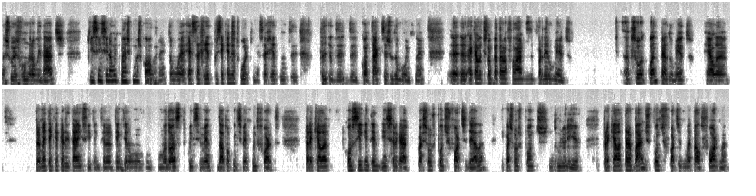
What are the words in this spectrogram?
as suas vulnerabilidades que isso ensina muito mais que uma escola, né? Então, é, essa rede, por isso é que é networking, essa rede de, de, de, de contactos ajuda muito, né? Aquela questão que eu estava a falar de perder o medo. A pessoa, quando perde o medo, ela primeiro tem que acreditar em si, tem que ter, tem que ter um, uma dose de conhecimento, de autoconhecimento muito forte, para que ela consiga enxergar quais são os pontos fortes dela e quais são os pontos de melhoria, para que ela trabalhe os pontos fortes de uma tal forma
